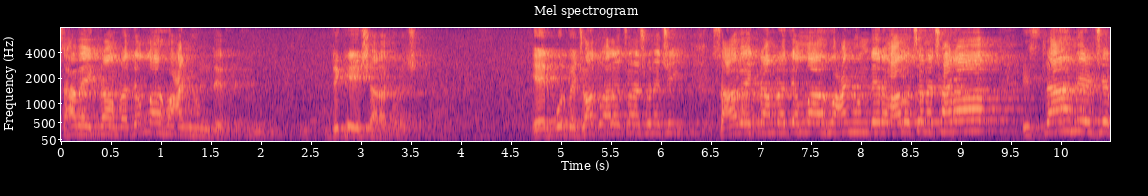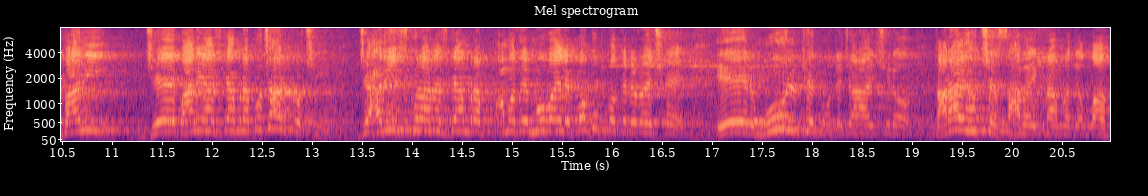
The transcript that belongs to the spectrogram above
সাহাবা ইকরাম রাজাল্লাহ আনহুমদের দিকে ইশারা করেছেন। এর পূর্বে যত আলোচনা শুনেছি, সাহাবা ইকরাম রাজাল্লাহ আনহুমদের আলোচনা ছাড়া ইসলামের যে বাণী যে বাণী আজকে আমরা প্রচার করছি যে হাদিস কোরআন আজকে আমরা আমাদের মোবাইলে পকেট পকেটে রয়েছে, এর মূল খেদমতে যারাই ছিল, তারাই হচ্ছে সাহাবা ইকরাম রাজি আল্লাহ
